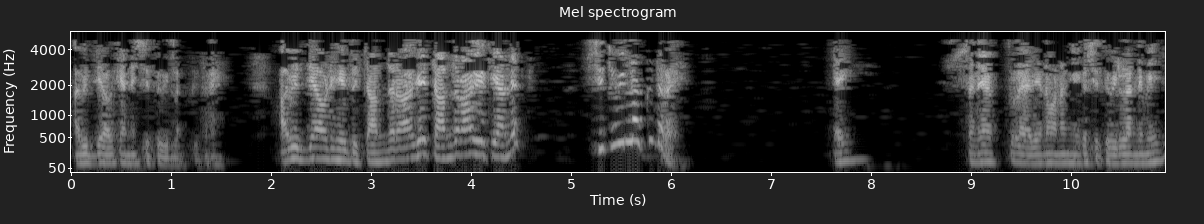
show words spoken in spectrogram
අවිද්‍යාව කියන්නේ සිතුවිල්ලක් විතරයි. අවිද්‍යාවට හේතු චන්දරාගය. චන්දරාගය කියන්නේ සිතුවිල්ලක් විතරයි. එයි ශනයක් තුළ ඇලෙනවා නම් ඒක සිතුවිල්ලක් නෙමෙයිද?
